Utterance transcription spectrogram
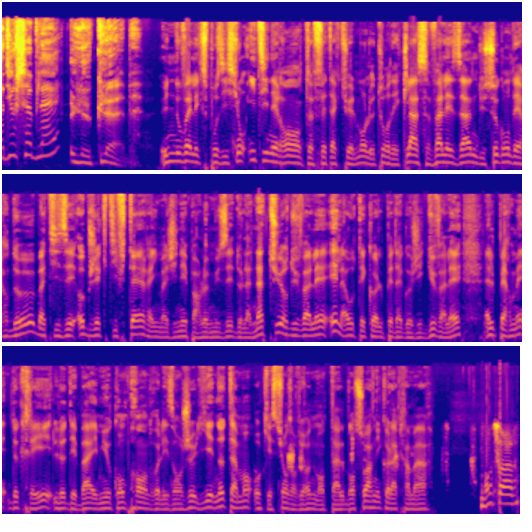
Radio Chablais, le club. Une nouvelle exposition itinérante fait actuellement le tour des classes valaisannes du secondaire 2, baptisée Objectif Terre et imaginée par le musée de la nature du Valais et la Haute École pédagogique du Valais. Elle permet de créer le débat et mieux comprendre les enjeux liés notamment aux questions environnementales. Bonsoir Nicolas Cramard. Bonsoir.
